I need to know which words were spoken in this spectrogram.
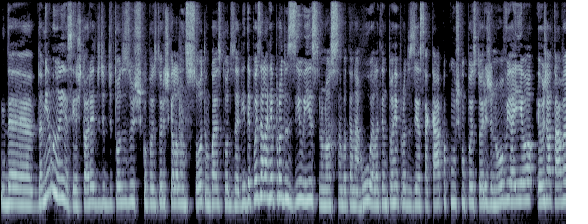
da, da minha mãe, assim, a história de, de todos os compositores que ela lançou, estão quase todos ali. Depois ela reproduziu isso no nosso Samba Tá na Rua, ela tentou reproduzir essa capa com os compositores de novo, e aí eu, eu já estava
